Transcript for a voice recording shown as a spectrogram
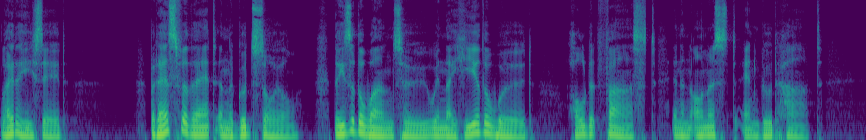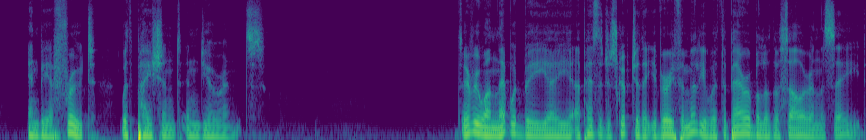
Later he said, But as for that and the good soil, these are the ones who, when they hear the word, hold it fast in an honest and good heart, and bear fruit with patient endurance. So, everyone, that would be a, a, passage of scripture that you're very familiar with the parable of the sower and the seed.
